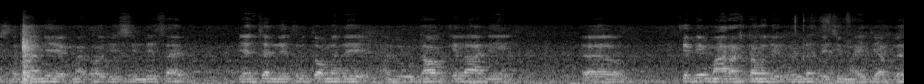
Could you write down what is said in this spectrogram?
सन्माननीय एकनाथरावजी शिंदे साहेब यांच्या नेतृत्वामध्ये आम्ही उठाव केला आणि ते काही महाराष्ट्रामध्ये घडलं त्याची माहिती आपल्या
